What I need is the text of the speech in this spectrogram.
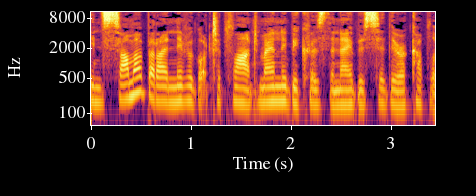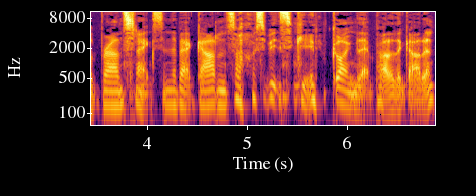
in summer, but I never got to plant mainly because the neighbours said there were a couple of brown snakes in the back garden, so I was a bit scared of going to that part of the garden.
